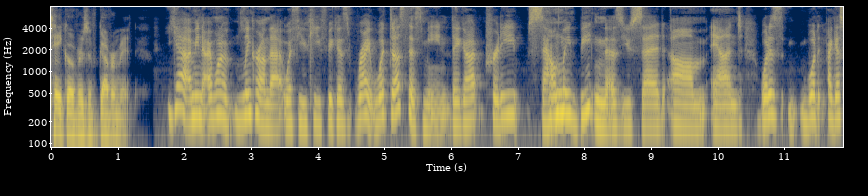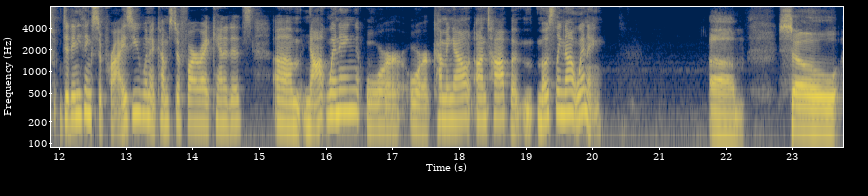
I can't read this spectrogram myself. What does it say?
takeovers of government. Yeah, I mean, I want to link on that with you, Heath, because, right, what does this mean? They got pretty soundly beaten, as you said. Um, and what is, what, I guess, did anything surprise you when it comes to far right candidates um, not winning or, or coming out on top, but mostly not winning? Um, so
